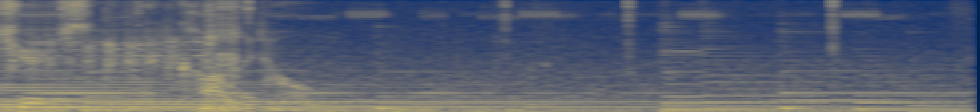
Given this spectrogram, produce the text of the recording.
creatures.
